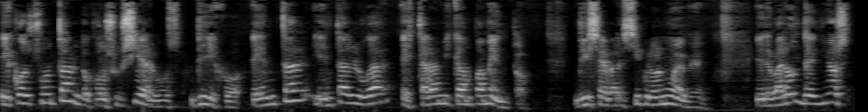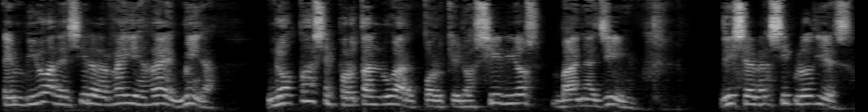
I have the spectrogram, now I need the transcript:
Y consultando con sus siervos, dijo, en tal y en tal lugar estará mi campamento. Dice versículo 9, y el varón de Dios envió a decir al rey de Israel, mira, no pases por tal lugar, porque los sirios van allí. Dice el versículo 10,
